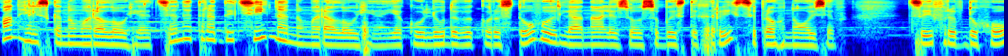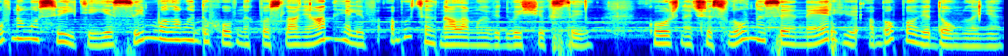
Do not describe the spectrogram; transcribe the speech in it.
Ангельська нумерологія це не традиційна нумерологія, яку люди використовують для аналізу особистих рис і прогнозів. Цифри в духовному світі є символами духовних послань ангелів або сигналами від вищих сил. Кожне число несе енергію або повідомлення.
